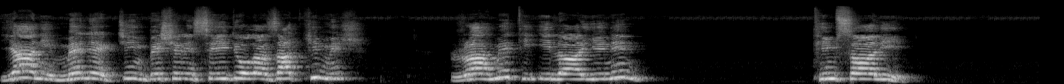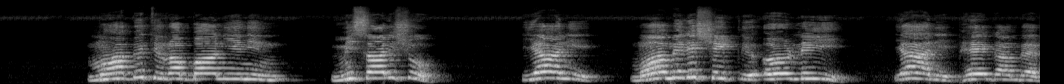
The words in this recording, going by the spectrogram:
Yani melek, cin, beşerin seyidi olan zat kimmiş? Rahmeti ilahiyenin timsali. Muhabbeti Rabbaniye'nin misali şu. Yani muamele şekli, örneği. Yani peygamber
